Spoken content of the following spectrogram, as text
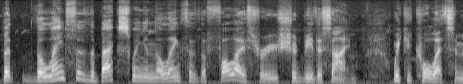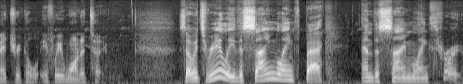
but the length of the backswing and the length of the follow through should be the same. We could call that symmetrical if we wanted to. So it's really the same length back and the same length through.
